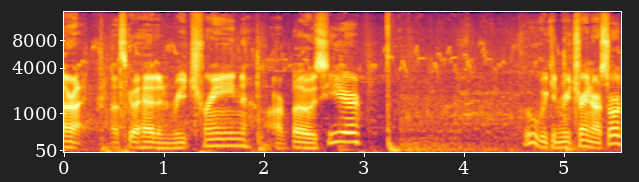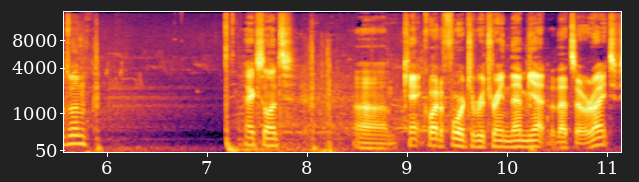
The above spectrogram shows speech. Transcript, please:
Alright, let's go ahead and retrain our bows here. Ooh, we can retrain our swordsmen. Excellent. Um, can't quite afford to retrain them yet, but that's alright.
